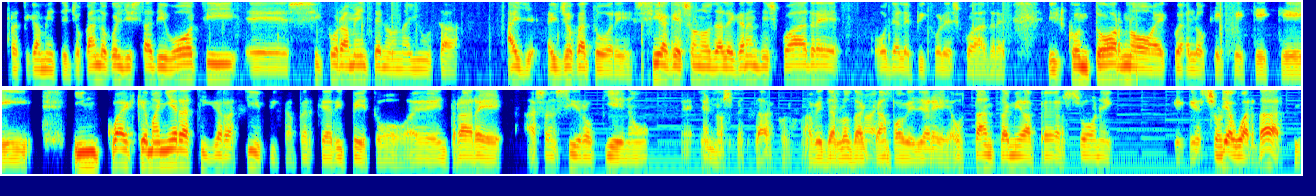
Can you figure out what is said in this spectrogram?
praticamente giocando con gli stadi vuoti sicuramente non aiuta ai, ai, giocatori, sia che sono dalle grandi squadre o delle piccole squadre. Il contorno è quello che, che, che, che in qualche maniera ti gratifica, perché ripeto, entrare a San Siro pieno è, è uno spettacolo. A vederlo dal campo, a vedere 80.000 persone che, sono lì a guardarti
